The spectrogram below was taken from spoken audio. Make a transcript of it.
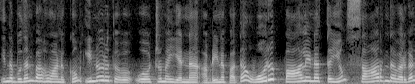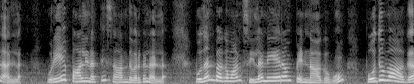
இந்த புதன் பகவானுக்கும் இன்னொரு தொ- ஒற்றுமை என்ன அப்படின்னு பார்த்தா ஒரு பாலினத்தையும் சார்ந்தவர்கள் அல்ல. ஒரே பாலினத்தை சார்ந்தவர்கள் அல்ல. புதன் பகவான் சில நேரம் பெண்ணாகவும் பொதுவாக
